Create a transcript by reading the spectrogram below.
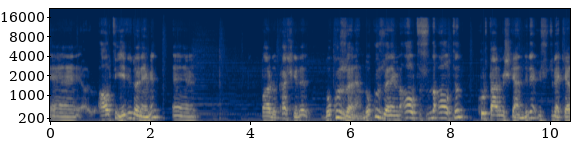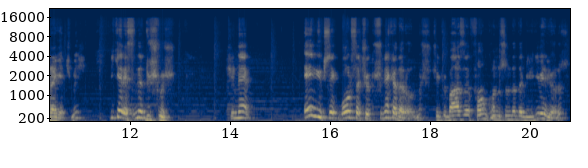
e, 6-7 dönemin e, pardon kaç kere 9 dönem. 9 dönemin altısında altın kurtarmış kendini. Üstüne kara geçmiş. Bir keresinde düşmüş. Şimdi en yüksek borsa çöküşü ne kadar olmuş? Çünkü bazı fon konusunda da bilgi veriyoruz.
